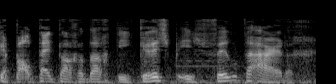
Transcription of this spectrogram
Ik heb altijd al gedacht, die Crisp is veel te aardig.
